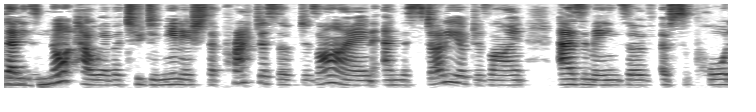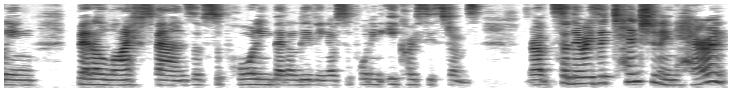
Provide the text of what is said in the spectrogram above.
that mm. not, however, to diminish the practice of design and the study of design as a means of, of supporting better lifespans, of supporting better living, of supporting ecosystems. Um, so there is a tension inherent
